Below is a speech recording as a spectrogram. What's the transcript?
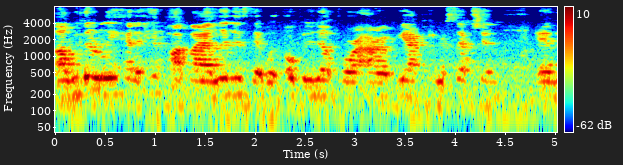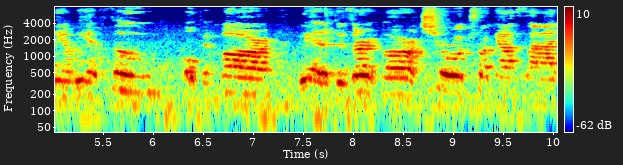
Uh, we literally had a hip hop violinist that would open it up for our VIP reception, and then we had food, open bar. We had a dessert bar, a churro truck outside.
